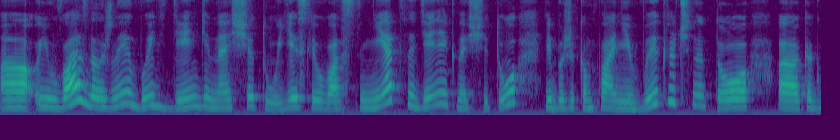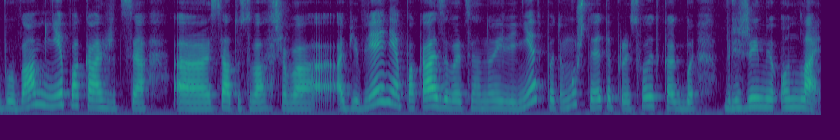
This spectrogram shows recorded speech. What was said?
а, и у вас должны быть деньги на счету. Если у вас нет денег на счету, либо же компании выключены, то а, как бы вам не покажется статус вашего объявления, показывается оно или нет, потому что это происходит как бы в режиме онлайн.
